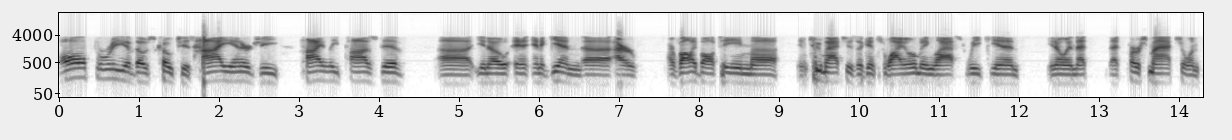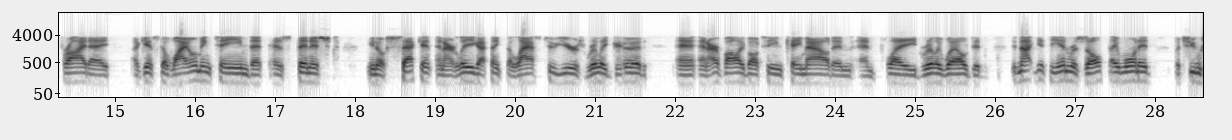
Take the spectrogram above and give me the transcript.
All three of those coaches, high energy, highly positive. Uh, you know, and, and again, uh, our our volleyball team uh, in two matches against Wyoming last weekend. You know, in that that first match on Friday against a Wyoming team that has finished, you know, second in our league. I think the last two years really good and, and our volleyball team came out and and played really well. Did did not get the end result they wanted, but you can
